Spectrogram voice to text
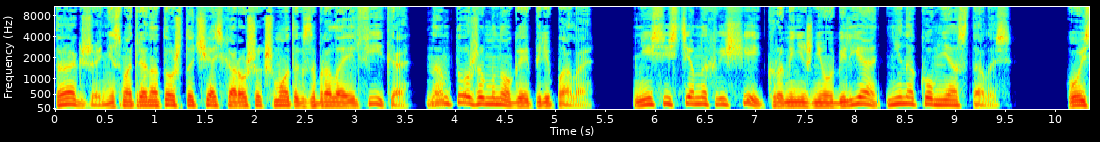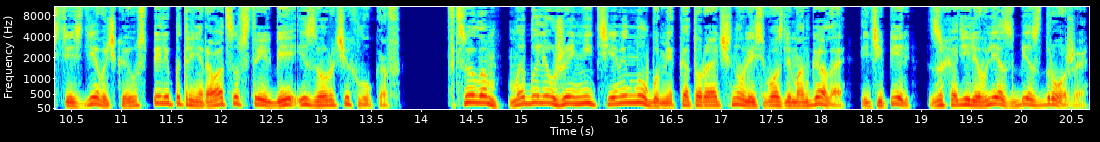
Также, несмотря на то, что часть хороших шмоток забрала эльфийка, нам тоже многое перепало. Ни системных вещей, кроме нижнего белья, ни на ком не осталось. Костя с девочкой успели потренироваться в стрельбе из орочих луков. В целом, мы были уже не теми нубами, которые очнулись возле мангала и теперь заходили в лес без дрожи,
